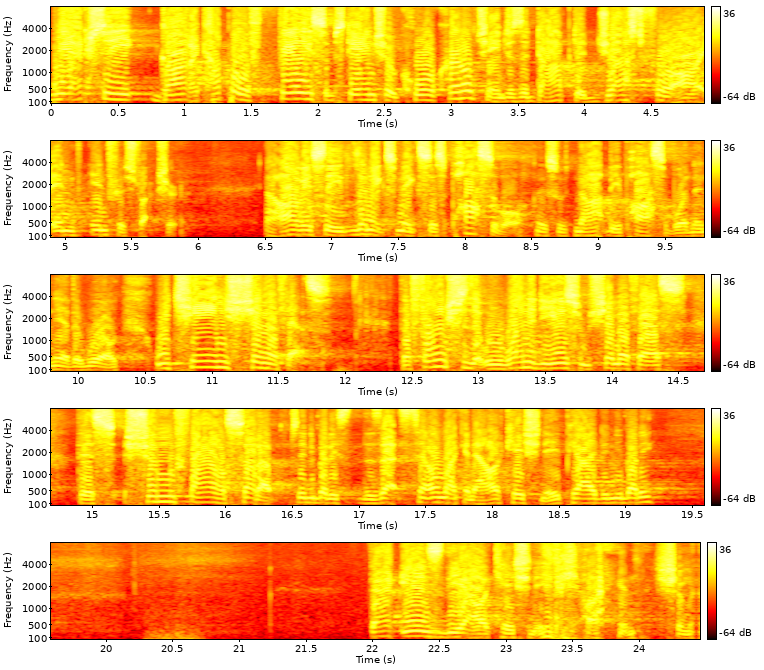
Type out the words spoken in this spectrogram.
we actually got a couple of fairly substantial core kernel changes adopted just for our in infrastructure. Now, obviously, Linux makes this possible. This would not be possible in any other world. We changed shimfs. The function that we wanted to use from ShimFS, this shim file setup, does, anybody, does that sound like an allocation API to anybody? That is the allocation API in Shim,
